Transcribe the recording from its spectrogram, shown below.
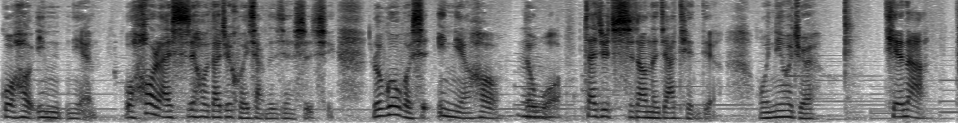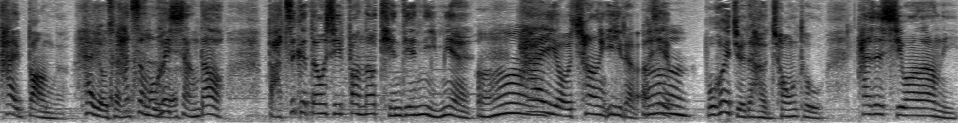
过后一年，我后来事后再去回想这件事情，如果我是一年后的我再去吃到那家甜点，我一定会觉得天哪！太棒了，太有他怎么会想到把这个东西放到甜点里面？太有创意了，而且不会觉得很冲突。他是希望让你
